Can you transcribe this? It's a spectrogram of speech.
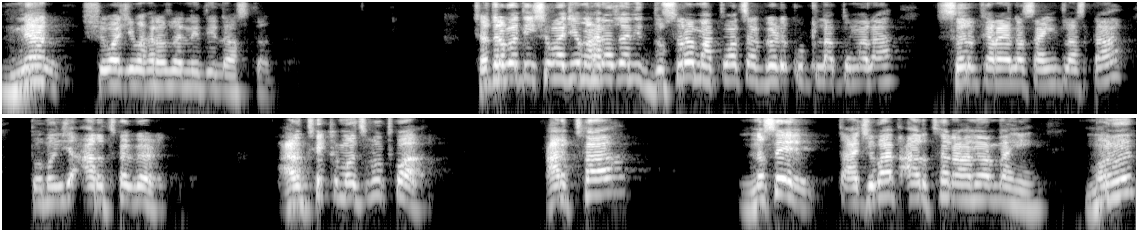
ज्ञान शिवाजी महाराजांनी दिलं असतं. छत्रपती शिवाजी महाराजांनी दुसरं महत्त्वाचा गड कुठला तुम्हाला सर करायला सांगितला असता? तो म्हणजे अर्थगड आर्थिक मजबूत व्हा. अर्थ नसेल तर अजिबात अर्थ राहणार नाही. म्हणून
